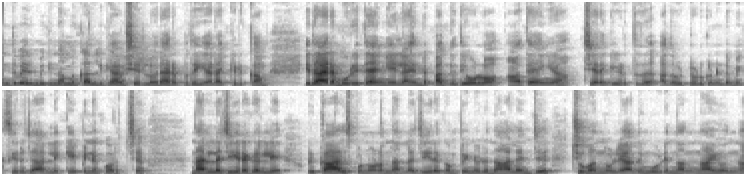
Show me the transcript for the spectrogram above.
എന്ത് വരുമ്പോഴേക്കും നമുക്ക് അതിലേക്ക് ആവശ്യമായിട്ടുള്ള ഒരു അരപ്പ് തയ്യാറാക്കി എടുക്കാം. ഇത് അരമുറി തേങ്ങയില്ല അതിന്റെ പകുതി ഉള്ളൂ. ആ തേങ്ങ ചിരകി എടുത്തത് അത് ഇട്ട് കൊടുക്കുന്നുണ്ട് മിക്സിയുടെ ജാറിലേക്ക്. പിന്നെ കുറച്ച് നല്ല ജീരകമല്ലേ ഒരു കാൽ സ്പൂണോളം നല്ല ജീരകം പിന്നെ ഒരു നാലഞ്ച് ചുവന്നുള്ളി അതും കൂടി നന്നായി ഒന്ന്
